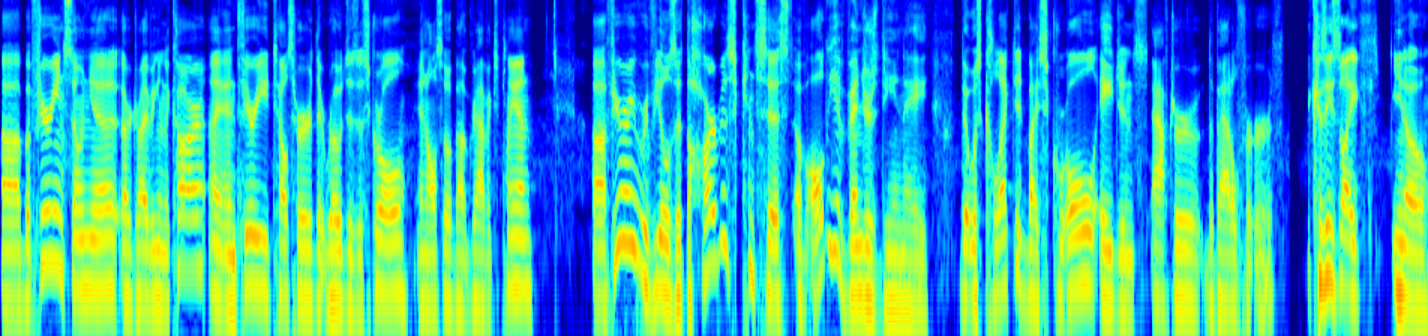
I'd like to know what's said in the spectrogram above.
Uh, but Fury and Sonya are driving in the car, uh, and Fury tells her that Rhodes is a Skrull and also about Gravik's plan. Uh, Fury reveals that the harvest consists of all the Avengers' DNA that was collected by Skrull agents after the battle for Earth. Because he's like, you know,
